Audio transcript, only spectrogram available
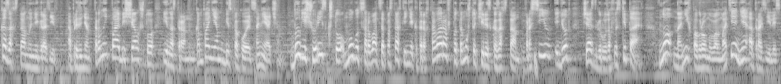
Казахстану не грозит. А президент страны пообещал, что иностранным компаниям беспокоиться не о чем. Был еще риск, что могут сорваться поставки некоторых товаров, потому что через Казахстан в Россию идет часть грузов из Китая. Но на них погромы в Алмате не отразились.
